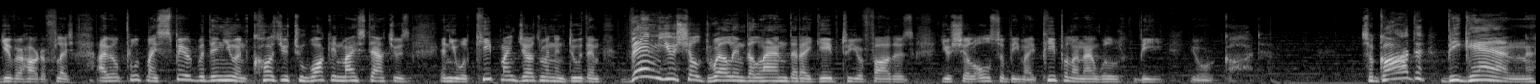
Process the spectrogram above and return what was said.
give a heart of flesh. I will put my spirit within you and cause you to walk in my statutes, and you will keep my judgment and do them. Then you shall dwell in the land that I gave to your fathers. You shall also be my people, and I will be your God. So God began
